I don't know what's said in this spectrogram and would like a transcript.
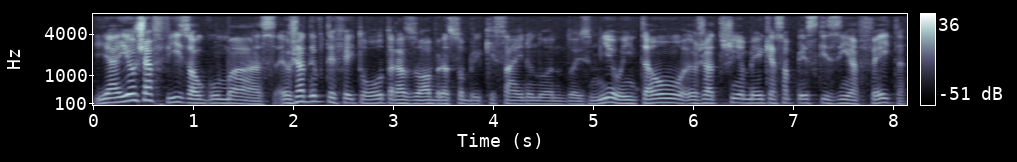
E aí eu já fiz algumas, eu já devo ter feito outras obras sobre que saíram no ano 2000, então eu já tinha meio que essa pesquisinha feita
